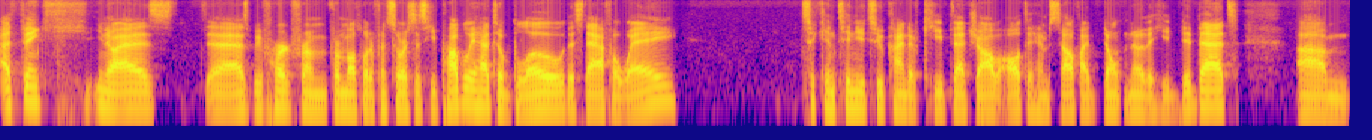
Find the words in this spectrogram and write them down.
I think you know as as we've heard from from multiple different sources, he probably had to blow the staff away to continue to kind of keep that job all to himself. I don't know that he did that. Um,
